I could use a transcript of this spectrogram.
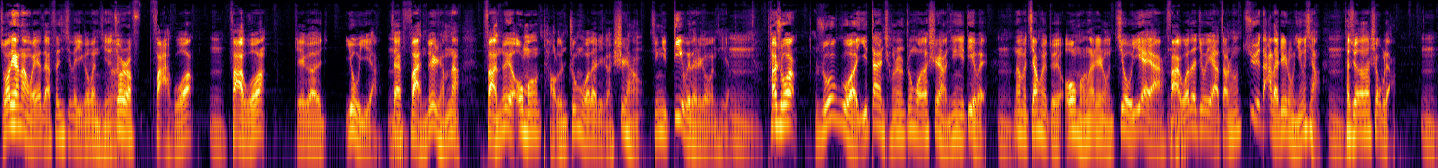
昨天呢，我也在分析了一个问题，嗯就是法国，嗯法国这个右翼啊，嗯在反对什么呢？反对欧盟讨论中国的这个市场经济地位的这个问题。嗯他说，如果一旦承认中国的市场经济地位，嗯那么将会对欧盟的这种就业呀、法国的就业啊造成巨大的这种影响。嗯他觉得他受不了。嗯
